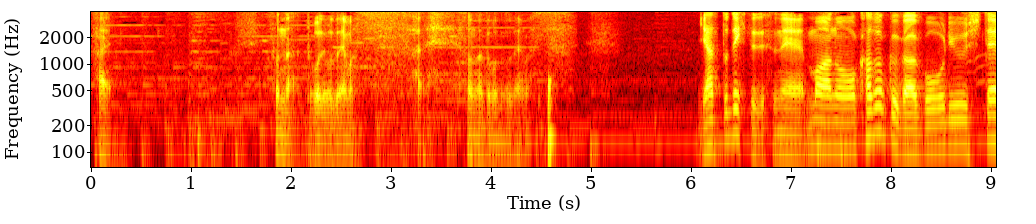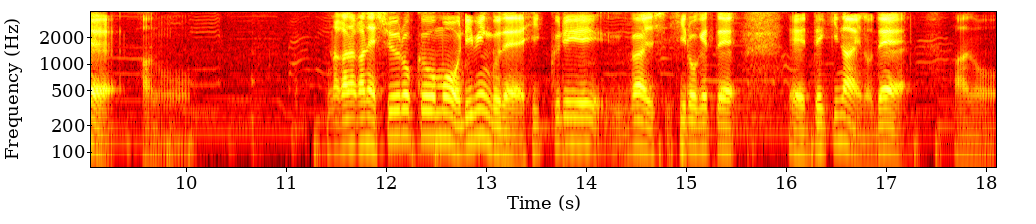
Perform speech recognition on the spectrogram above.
はい。そんなとこでございます。はい。そんなとこでございます。やっとできてですね、もうあの、家族が合流して、あの、なかなかね、収録をもうリビングでひっくり返し、広げて、えーできないので、あの、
